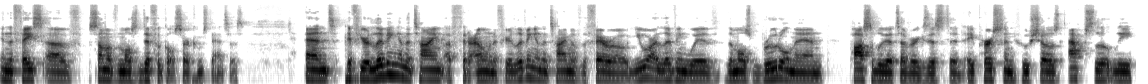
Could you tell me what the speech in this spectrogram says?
in the face of some of the most difficult circumstances. And if you're living in the time of Fir'aun, if you're living in the time of the Pharaoh, you are living with the most brutal man possibly that's ever existed, a person who shows absolutely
